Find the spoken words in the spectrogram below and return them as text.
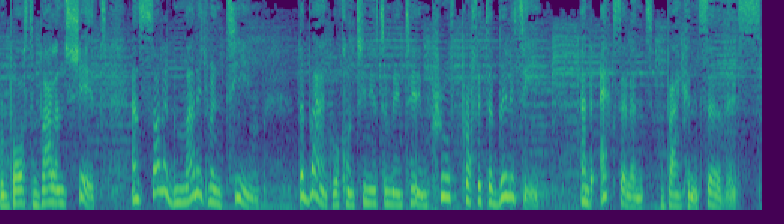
robust balance sheet, and solid management team, the bank will continue to maintain improved profitability and excellent banking service.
